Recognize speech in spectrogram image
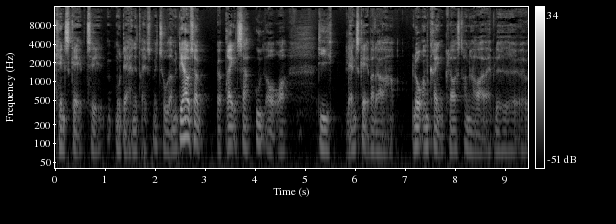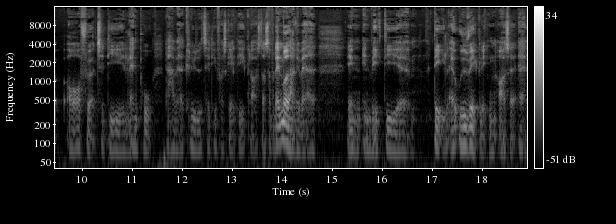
kendskab til moderne driftsmetoder. Men det har jo så bredt sig ud over de landskaber, der lå omkring klostrene og er blevet øh, overført til de landbrug, der har været knyttet til de forskellige klostre. Så på den måde har det været en, en vigtig øh, del af udviklingen også af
